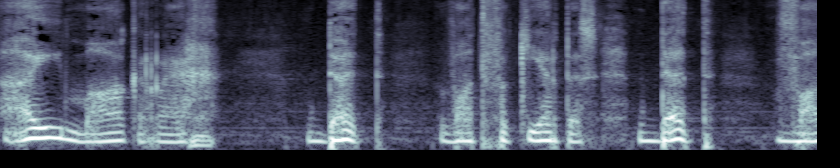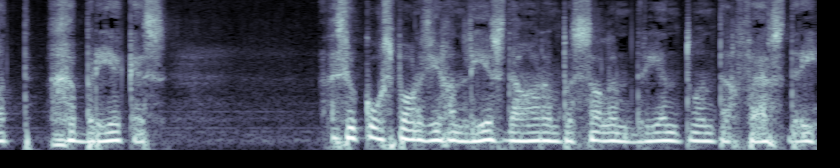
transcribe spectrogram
Hy maak reg dit wat verkeerd is, dit wat gebreek is. Is so kosbaar as jy gaan lees daar in Psalm 23 vers 3,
